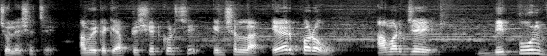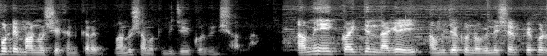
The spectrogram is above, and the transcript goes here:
চলে এসেছে। আমি এটাকে অ্যাপ্রিসিয়েট করছি। ইনশাল্লাহ এরপরেও আমার যে বিপুল ভোটে মানুষ এখানকার মানুষ আমাকে বিজয়ী করবে ইনশাল্লাহ। আমি কয়েকদিন আগেই আমি যখন নমিনেশন পেপার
